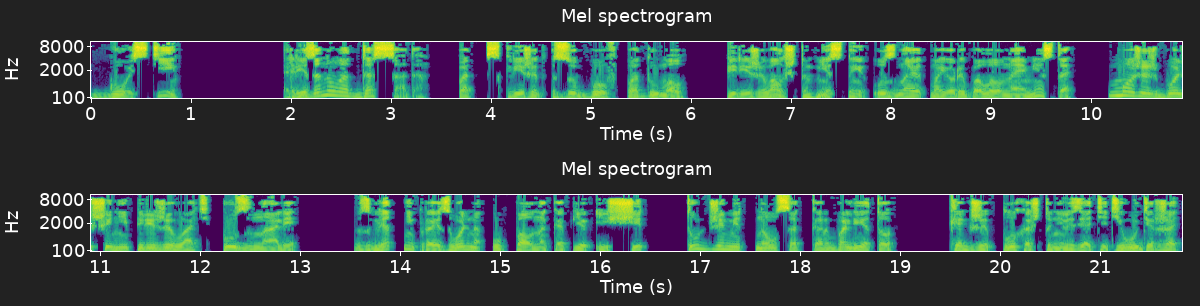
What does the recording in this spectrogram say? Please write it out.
Гости! Резанула досада. Под скрежет зубов подумал. Переживал, что местные узнают мое рыболовное место. Можешь больше не переживать, узнали. Взгляд непроизвольно упал на копье и щит, тут же метнулся к арбалету. Как же плохо, что нельзя тетиву держать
